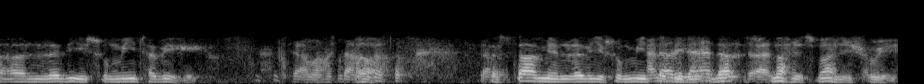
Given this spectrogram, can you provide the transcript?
الذي سميت به. آه. تستعمل الذي سميت به. لا. اسمح لي اسمح لي شوي.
